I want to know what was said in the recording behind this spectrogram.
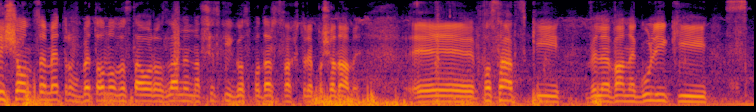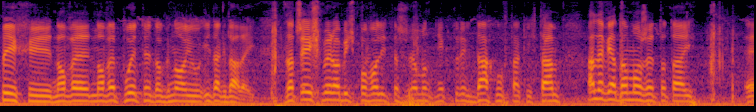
tysiące metrów betonu zostało rozlane na wszystkich gospodarstwach, które posiadamy. Yy, posadzki, wylewane guliki, spychy, nowe, nowe płyty do gnoju i tak dalej. Zaczęliśmy robić powoli też remont niektórych dachów takich tam, ale wiadomo, że tutaj yy,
